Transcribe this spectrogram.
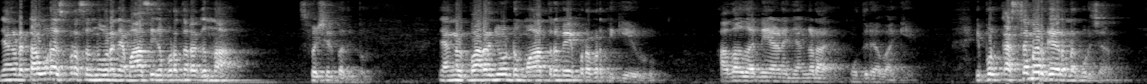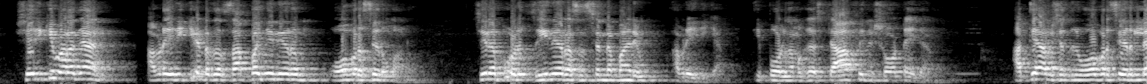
ഞങ്ങളുടെ ടൗൺ എക്സ്പ്രസ് എന്ന് പറഞ്ഞ മാസിക പുറത്തിറക്കുന്ന സ്പെഷ്യൽ പതിപ്പ്. ഞങ്ങൾ പറഞ്ഞുകൊണ്ട് മാത്രമേ പ്രവർത്തിക്കുകയുള്ളൂ. അത് തന്നെയാണ് ഞങ്ങളുടെ മുദ്രാവാക്യം. ഇപ്പോൾ കസ്റ്റമർ കെയറിനെ കുറിച്ചാണ്. ശരിക്കും പറഞ്ഞാൽ അവിടെ ഇരിക്കേണ്ടത് സബ് എഞ്ചിനീയറും ഓവർസിയറുമാണ് ചിലപ്പോൾ സീനിയർ അസിസ്റ്റന്റുമാരും അവിടെ ഇരിക്കാം. ഇപ്പോൾ നമുക്ക് സ്റ്റാഫിന് ഷോർട്ടേജ് ആണ്. അത്യാവശ്യത്തിന് ഓവർസിയർ ഇല്ല.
